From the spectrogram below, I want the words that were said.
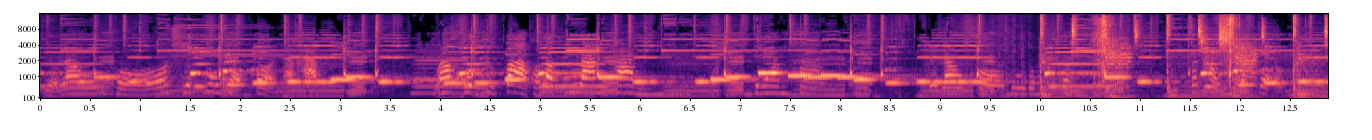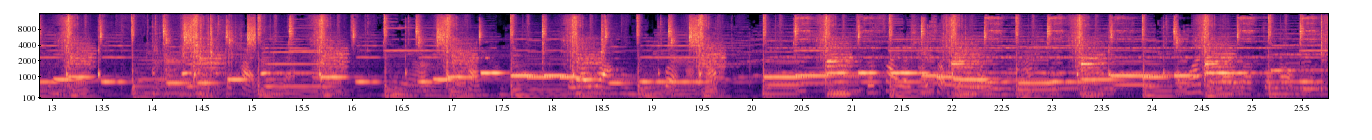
เดี๋ยวเราขอเช็คดูของก่อนนะครับ ว่าครบหรือเปล่าเพราะเราต้องล้างผ้านี้ล้างผ้าเดี๋ยวเราขอดูตรงนี้ก่อนสถานีเราแกะออกมาใช่ไหมสถานีอะเนี่ยสถานีเดี๋ยวเราวางตรงนี้ก่อนนะครับรถไฟเราใช้สองตัวเลยนะเพราะว่าเดี๋ยวเราจะลองดูนี้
